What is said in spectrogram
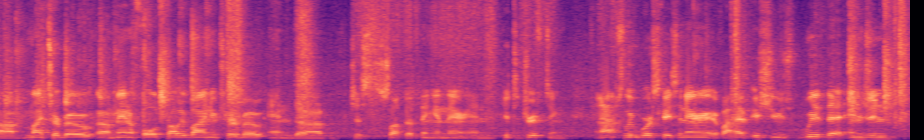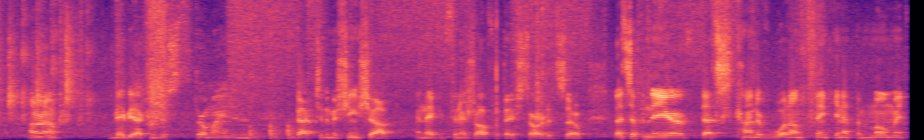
um, my turbo uh, manifold, probably buy a new turbo and uh, just slap that thing in there and get to drifting an absolute worst case scenario, if I have issues with that engine, I don't know, maybe I can just throw my engine back to the machine shop and they can finish off what they started. So that's up in the air. That's kind of what I'm thinking at the moment.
